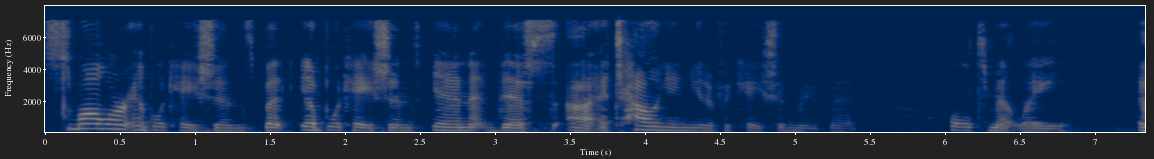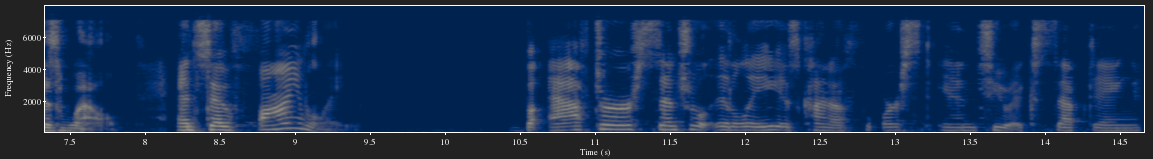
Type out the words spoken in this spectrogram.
smaller implications, but implications in this uh, Italian unification movement ultimately as well. And so finally, but after central Italy is kind of forced into accepting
